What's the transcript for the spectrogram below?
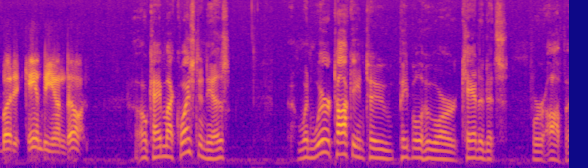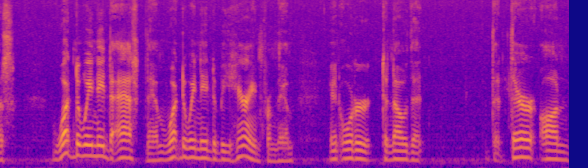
but it can be undone. Okay, my question is when we're talking to people who are candidates for office, what do we need to ask them? What do we need to be hearing from them in order to know that that they're on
